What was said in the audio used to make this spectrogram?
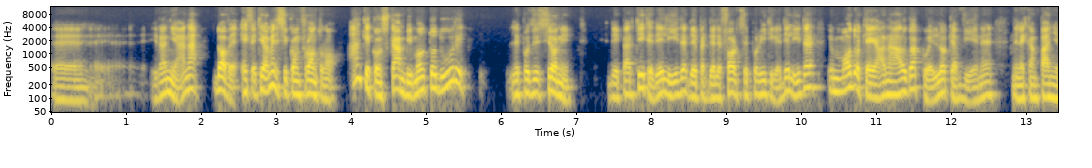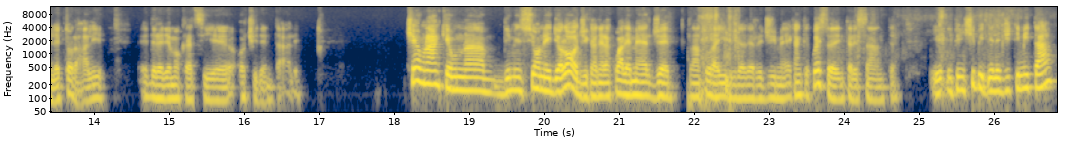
eh, iraniana dove effettivamente si confrontano anche con scambi molto duri le posizioni dei partiti e dei leader, delle forze politiche e dei leader, in modo che è analogo a quello che avviene nelle campagne elettorali delle democrazie occidentali. C'è un, anche una dimensione ideologica nella quale emerge la natura ibrida del regime, e anche questo è interessante. i, i principi di legittimità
